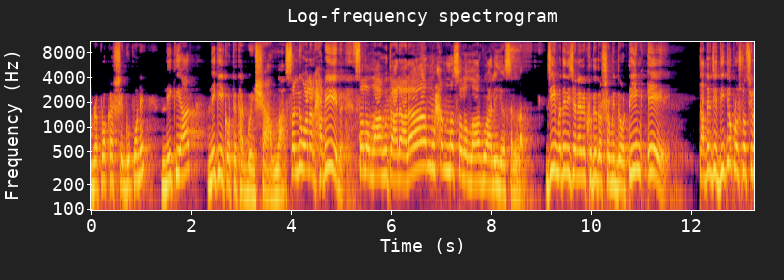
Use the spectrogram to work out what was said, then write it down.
আমরা প্রকাশ্যে, গোপনে নেকি আর নেকি করতে থাকব ইনশাআল্লাহ। সাল্লু আলাল হাবিব, সাল্লাল্লাহু তাআলা আলা মুহাম্মদ সাল্লাল্লাহু আলাইহি ওয়াসাল্লাম। জি, মাদিনী চ্যানেলের ক্ষুদ্র দর্শক টিম এ, তাদের যে দ্বিতীয় প্রশ্ন ছিল,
